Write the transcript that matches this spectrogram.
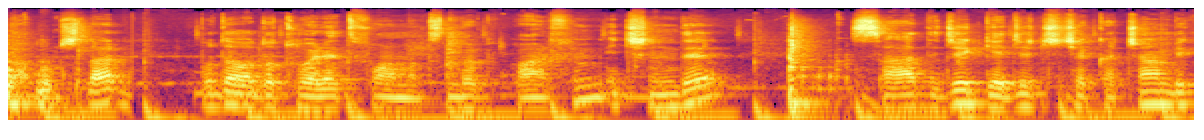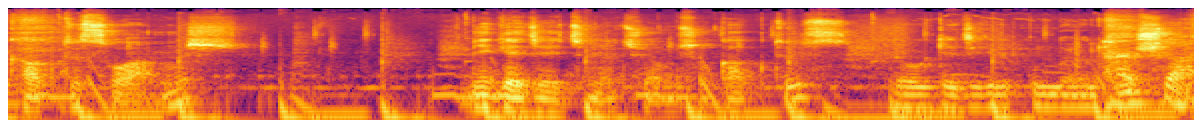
yapmışlar. Bu da oda tuvalet formatında bir parfüm. İçinde sadece gece çiçek açan bir kaktüs varmış. Bir gece için açıyormuş o kaktüs. Ve o gece gidip bunu da öldürmüş yani.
